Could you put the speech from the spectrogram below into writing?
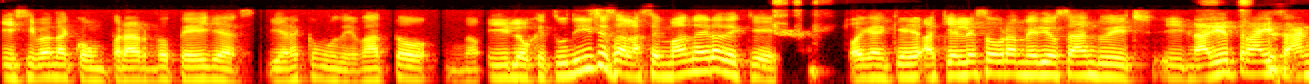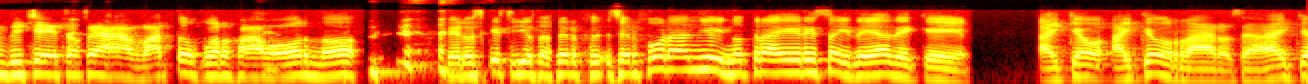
y se iban a comprar botellas y era como de vato, no. Y lo que tú dices a la semana era de que, oigan, que ¿a quién le sobra medio sándwich? Y nadie trae sándwiches, o sea, vato, por favor, no. Pero es que sí, o sea, ser, ser foráneo y no traer esa idea de que, hay que, hay que ahorrar, o sea, hay que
